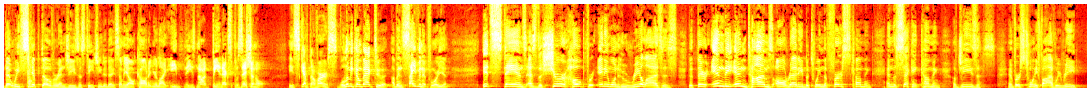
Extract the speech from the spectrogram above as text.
that we skipped over in Jesus' teaching today. Some of y'all caught it and you're like, he, he's not being expositional. He skipped a verse. Well, let me come back to it. I've been saving it for you. It stands as the sure hope for anyone who realizes that they're in the end times already between the first coming and the second coming of Jesus. In verse 25, we read,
